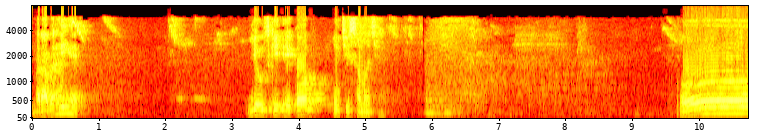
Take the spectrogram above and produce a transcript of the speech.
बराबर ही है। ये उसकी एक और ऊँची समझ है। ओ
